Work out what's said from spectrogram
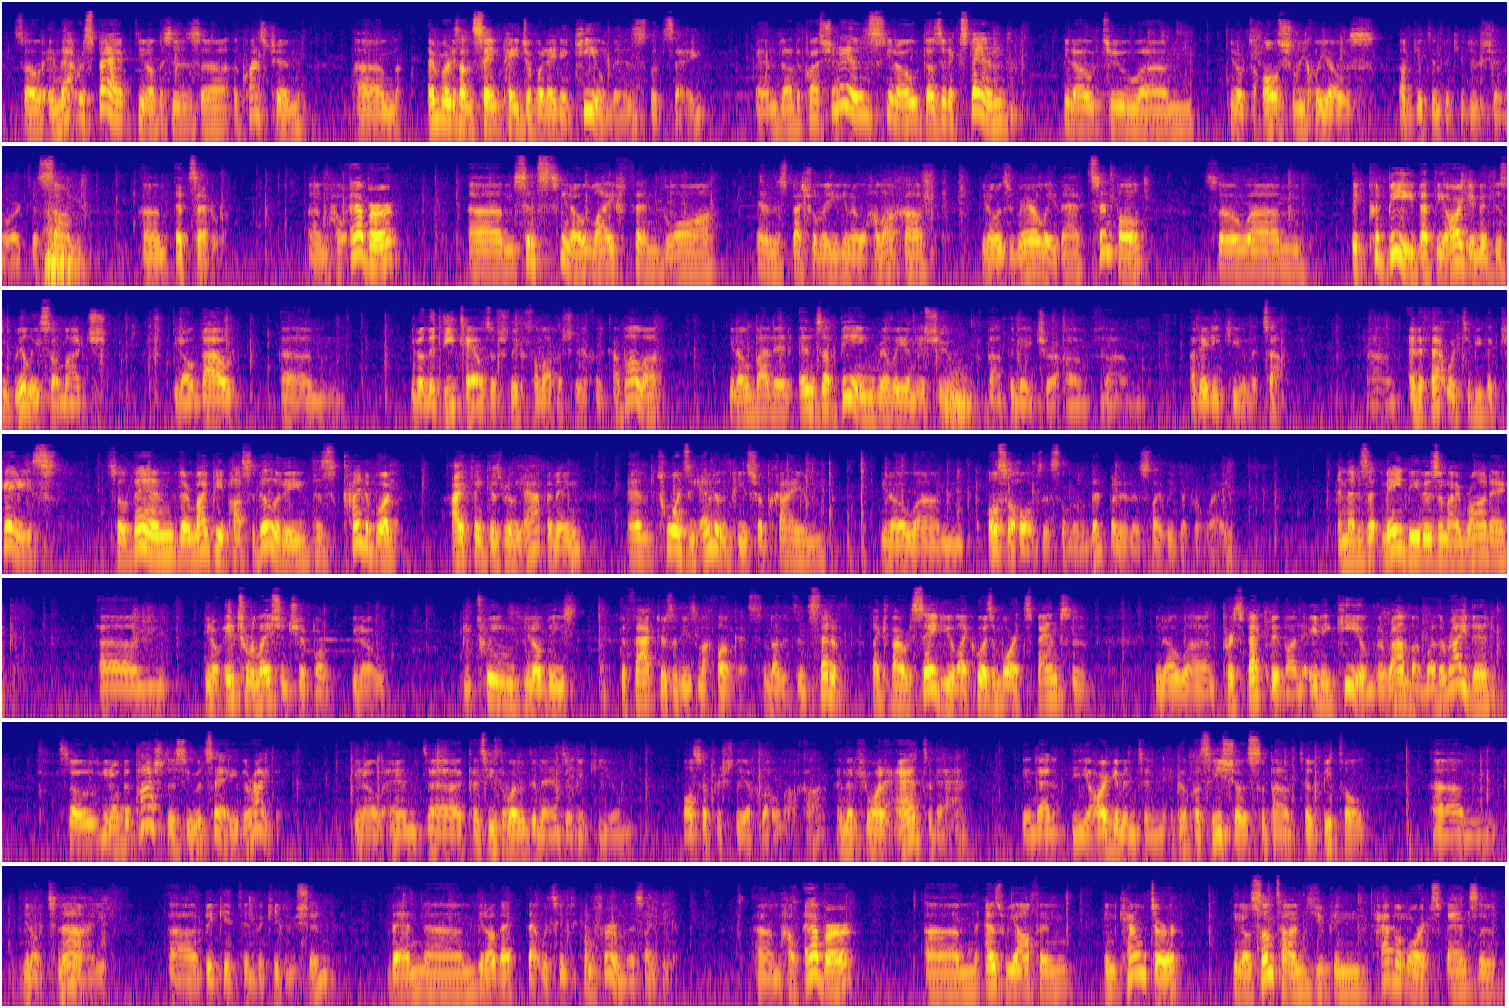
So in that respect, you know, this is a question. Um, everybody's on the same page of what Ede Kiyum is, let's say, and uh, the question is, you know, does it extend, you know, to um, you know to all shlichuyos of Gittin B'Kiddushin or to some, um, etc. Um, however, um, since you know life and law and especially you know halacha, you know, is rarely that simple. So um, it could be that the argument isn't really so much, you know, about um, you know the details of shlichus halacha, shlichus kabbalah, you know, but it ends up being really an issue about the nature of um, of Edi Kiyum itself. Um, and if that were to be the case, so then there might be a possibility. This is kind of what I think is really happening and towards the end of the piece, Reb Chaim, you know, um, also holds this a little bit, but in a slightly different way. And that is that maybe there's an ironic, um, you know, interrelationship or, you know, between, you know, these, the factors of these machlokas. In other words, instead of, like if I were to say to you, like who has a more expansive, you know, uh, perspective on Ede Kiyum, the Rambam or the Ravid, so, you know, Bepashtas, you would say the Ravid you know, and because uh, he's the one who demands a kiyum, also for shliach laholacha. And then if you want to add to that, and that the argument in Hilchas about uh, um, you know, Tanai, uh, bigit in the then um, you know that that would seem to confirm this idea. Um, however, um, as we often encounter, you know, sometimes you can have a more expansive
